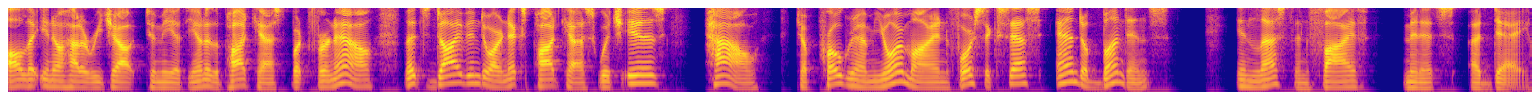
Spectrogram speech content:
I'll let you know how to reach out to me at the end of the podcast. But for now, let's dive into our next podcast, which is how to program your mind for success and abundance in less than five minutes a day.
